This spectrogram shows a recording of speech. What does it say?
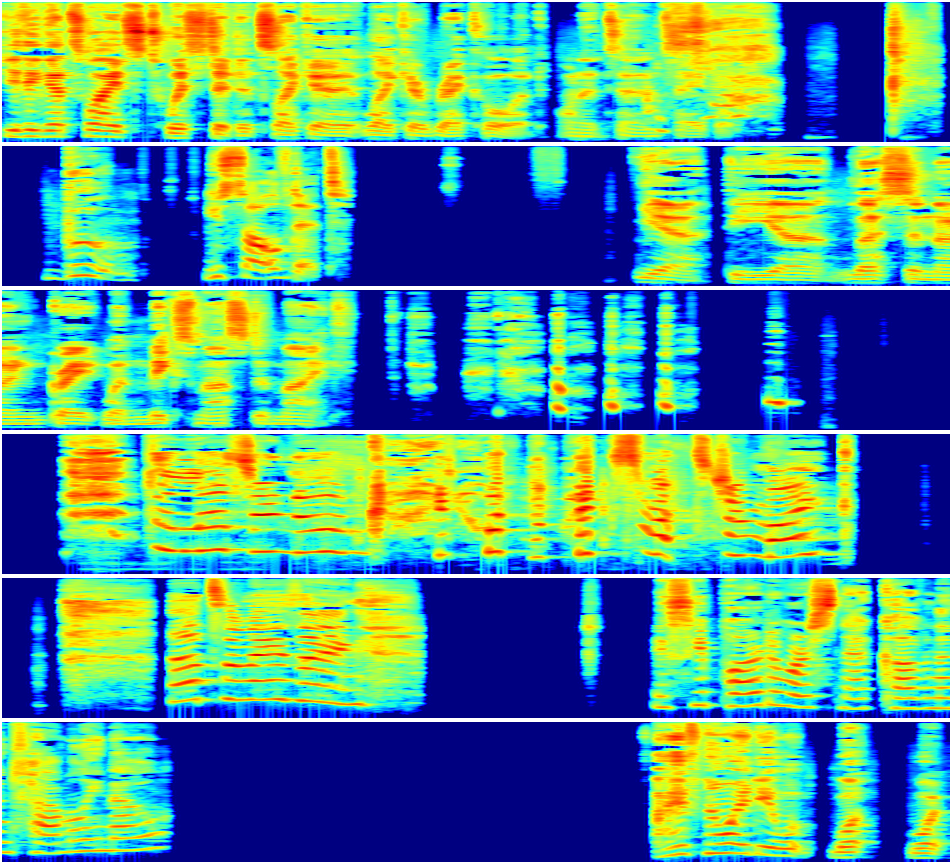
Do you think that's why it's twisted? It's like a like a record on a turntable. Boom. You solved it. Yeah, the uh, lesser known great one, Mixmaster Mike. The lesser known great one, Mixmaster Mike. That's amazing. Is he part of our Snack Covenant family now? I have no idea what what what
